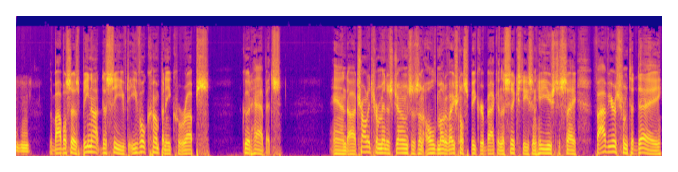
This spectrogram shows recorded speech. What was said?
Mm-hmm. The Bible says, "Be not deceived; evil company corrupts good habits." And uh, Charlie Tremendous Jones was an old motivational speaker back in the 60s, and he used to say, Five years from today,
